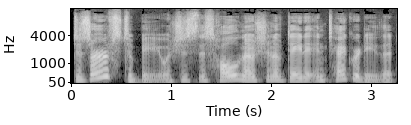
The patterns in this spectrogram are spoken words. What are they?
deserves to be, which is this whole notion of data integrity that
